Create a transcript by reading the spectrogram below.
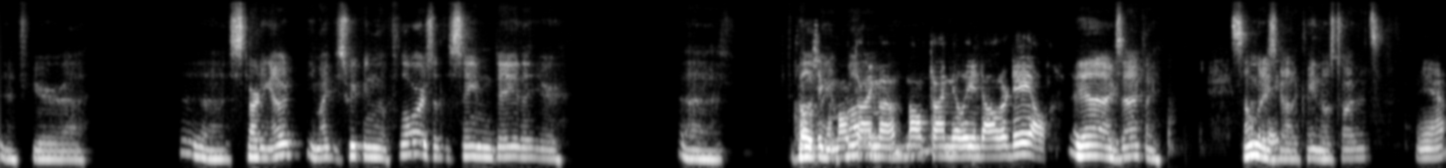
If you're uh, uh, starting out, you might be sweeping the floors at the same day that you're uh, closing a multi multi million dollar deal. Yeah, exactly. Somebody's okay. got to clean those toilets. Yeah.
